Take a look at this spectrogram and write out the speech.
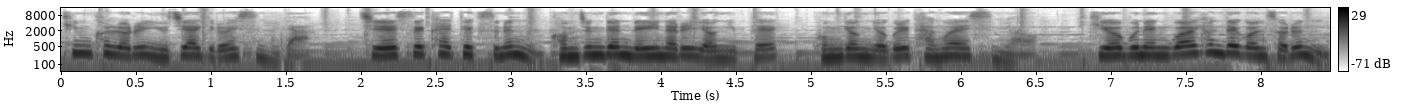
팀 컬러를 유지하기로 했습니다. GS 칼텍스는 검증된 레이나를 영입해 공격력을 강화했으며 기업은행과 현대건설은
